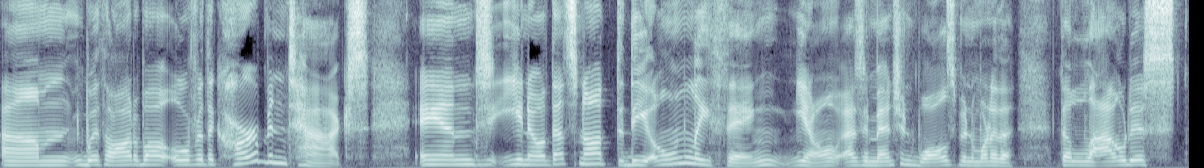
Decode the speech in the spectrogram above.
um, with Ottawa over the carbon tax. And, you know, that's not the only thing. You know, as I mentioned, Wall's been one of the, the loudest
